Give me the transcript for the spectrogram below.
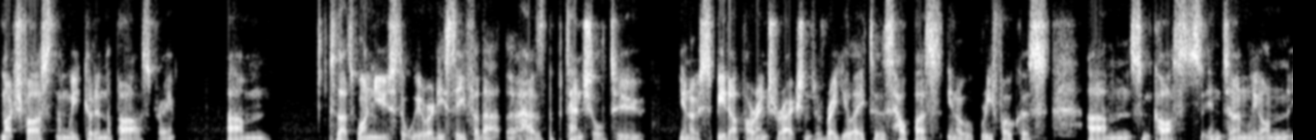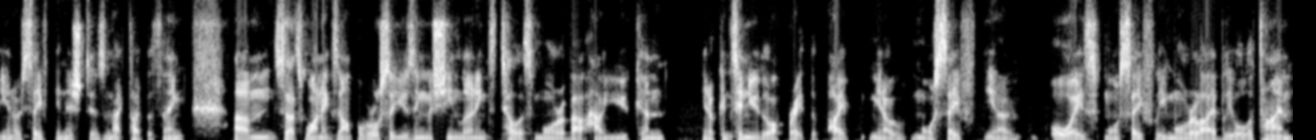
much faster than we could in the past, right? Um, so that's one use that we already see for that that has the potential to you know, speed up our interactions with regulators, help us, you know, refocus um, some costs internally on, you know, safety initiatives and that type of thing. Um, so that's one example. We're also using machine learning to tell us more about how you can you know continue to operate the pipe you know more safe you know always more safely more reliably all the time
